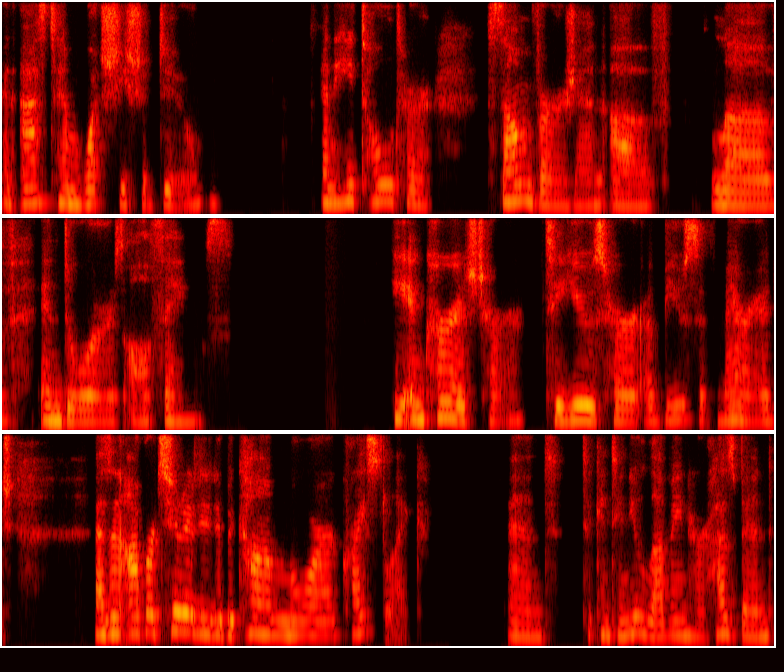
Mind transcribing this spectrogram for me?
and asked him what she should do. And he told her some version of love endures all things. He encouraged her to use her abusive marriage as an opportunity to become more Christ like and to continue loving her husband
